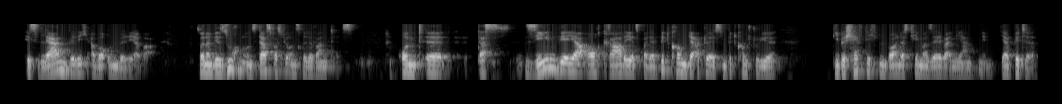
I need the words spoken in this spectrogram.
ist lernwillig, aber unbelehrbar. Sondern wir suchen uns das, was für uns relevant ist. Und äh, das sehen wir ja auch gerade jetzt bei der Bitkom, der aktuellsten Bitkom-Studie die Beschäftigten wollen das Thema selber in die Hand nehmen. Ja, bitte,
